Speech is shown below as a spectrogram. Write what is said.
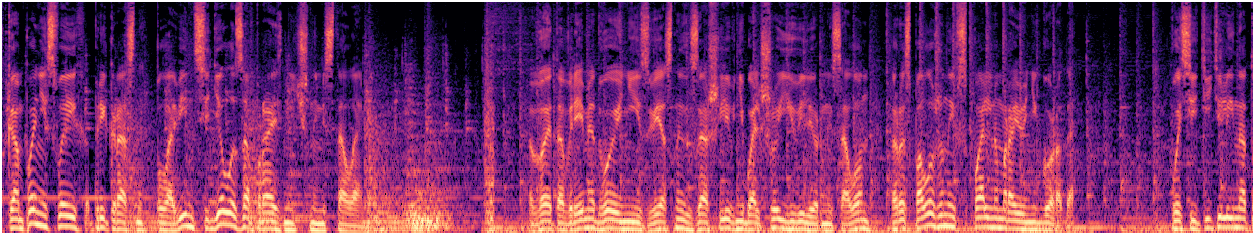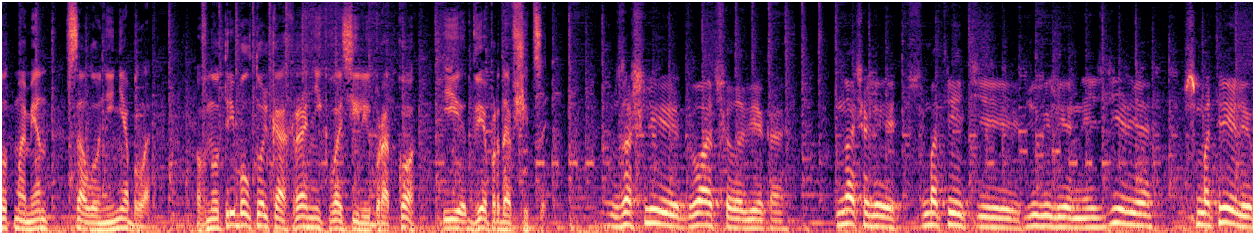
в компании своих прекрасных половин сидело за праздничными столами. В это время двое неизвестных зашли в небольшой ювелирный салон, расположенный в спальном районе города. Посетителей на тот момент в салоне не было. Внутри был только охранник Василий Братко и две продавщицы. Зашли два человека начали смотреть ювелирные изделия, смотрели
